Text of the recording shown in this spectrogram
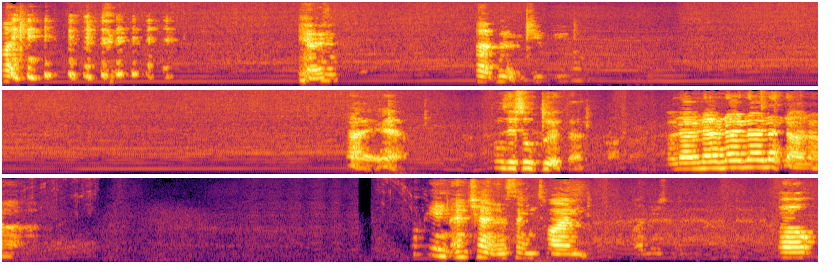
Like, you know, uh, who? You, you know? Alright, yeah. Was this all good then? Oh, no, no, no, no, no, no, no, no. Talking and chatting at the same time. I lose my... Well,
